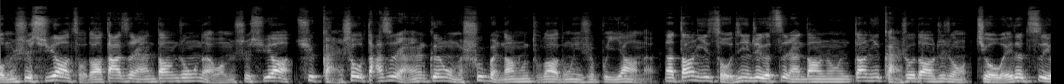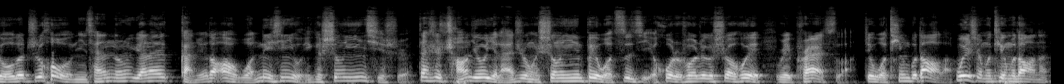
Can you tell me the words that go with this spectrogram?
我们是。需要走到大自然当中的，我们是需要去感受大自然，跟我们书本当中读到的东西是不一样的。那当你走进这个自然当中，当你感受到这种久违的自由了之后，你才能原来感觉到哦，我内心有一个声音。其实，但是长久以来，这种声音被我自己或者说这个社会 repress 了，就我听不到了。为什么听不到呢？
